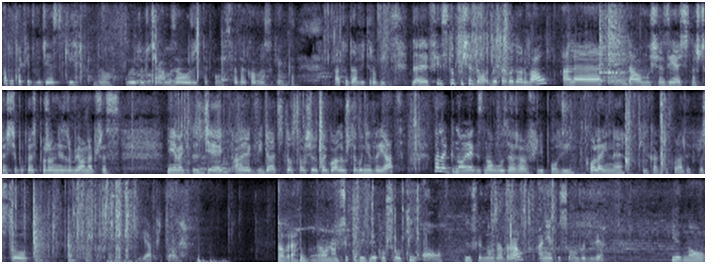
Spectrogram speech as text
A tu takie 20 do, bo jutro chciałam założyć taką sweterkową sukienkę. A tu Dawid robi. E, Snupy się do, do tego dorwał, ale nie udało mu się zjeść, na szczęście, bo to jest porządnie zrobione przez nie wiem jaki to jest dzień, ale jak widać dostał się do tego, ale już tego nie wyjadł. Ale gnojek znowu zażarł Filipowi kolejne kilka czekoladek. Po prostu ja pitole. Dobra, udało nam się kupić dwie koszulki. O, już jedną zabrał, a nie, tu są obydwie. Jedną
